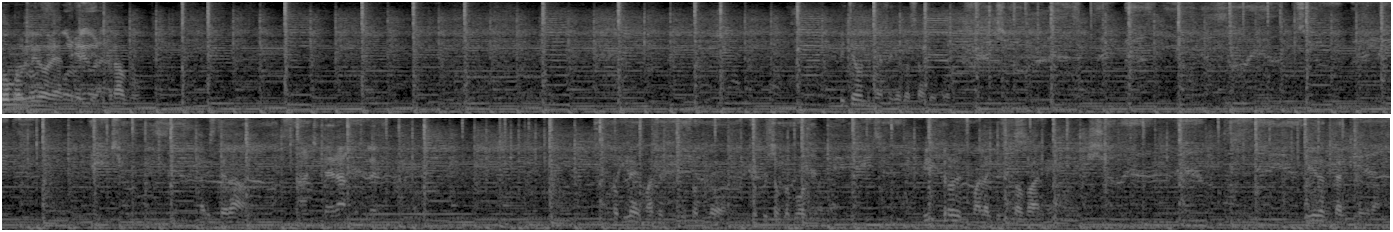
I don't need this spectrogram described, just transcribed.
Επόμενος. Πολύ ωραία, τέλεια, μπράβο. Μπείτε όλοι μέσα για τα σάντο εδώ. Αριστερά. Αριστερά το βλέπω. Το μπλε, μαζευτείτε στο μπλε. Και πίσω από τον κόσμο. Μην τρώτε τις μαλακίες του Καβάνη. Πήγαινε την άλλη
